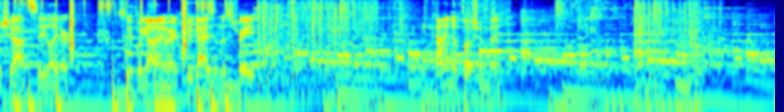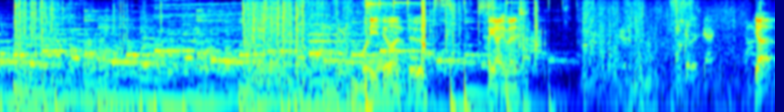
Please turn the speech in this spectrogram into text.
Headshots. See you later. See if we got anywhere. Two guys in the street. Kinda pushing me. What are you doing, dude? I got you, Mace. Wanna kill this guy? Yep.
